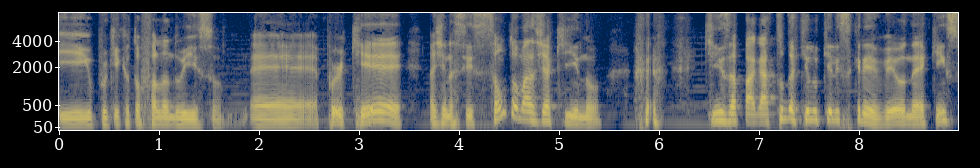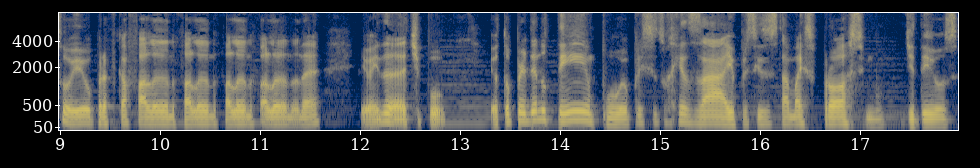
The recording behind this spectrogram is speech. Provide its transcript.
E por que, que eu tô falando isso? É porque, imagina, se São Tomás de Aquino quis apagar tudo aquilo que ele escreveu, né? Quem sou eu para ficar falando, falando, falando, falando, né? Eu ainda, tipo, eu tô perdendo tempo, eu preciso rezar, eu preciso estar mais próximo de Deus.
